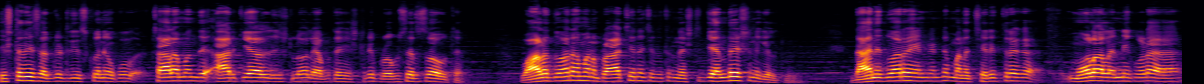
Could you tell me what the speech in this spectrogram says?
హిస్టరీ సబ్జెక్ట్ తీసుకొని ఒక్కొక్క చాలామంది ఆర్కియాలజిస్టులో లేకపోతే హిస్టరీ ప్రొఫెసర్స్ అవుతారు. వాళ్ళ ద్వారా మన ప్రాచీన చరిత్ర నెక్స్ట్ జనరేషన్కి వెళ్తుంది. దాని ద్వారా ఏంటంటే మన చరిత్ర మూలాలన్నీ కూడా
